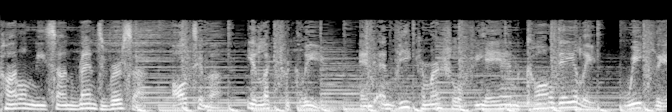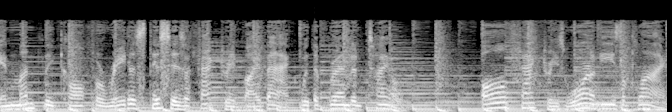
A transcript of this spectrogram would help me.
Connell Nissan rents Versa, Altima, Electric Leaf, and NV Commercial VAN call daily, weekly and monthly call for Ratus This is a factory buyback with a branded title. All factories warranties apply.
